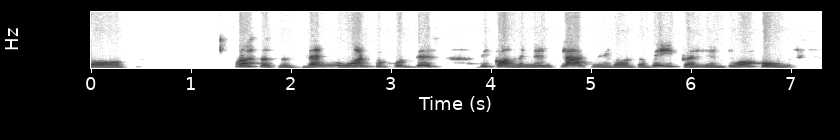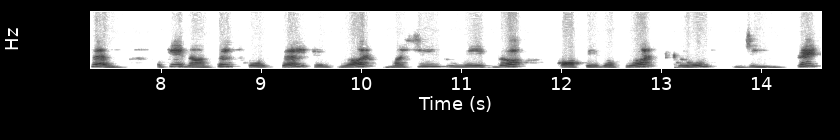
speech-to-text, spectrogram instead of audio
uh, processes. Then you want to put this recombinant plasmid or the vehicle into a host cell. Okay, now this host cell is your machine to make the copies of your clone gene, right?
